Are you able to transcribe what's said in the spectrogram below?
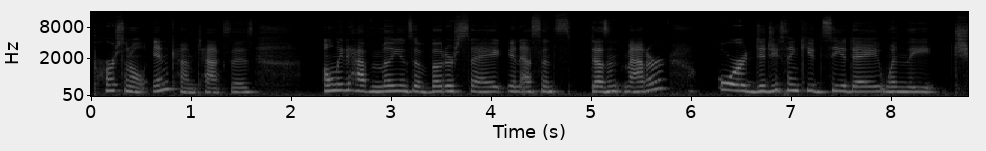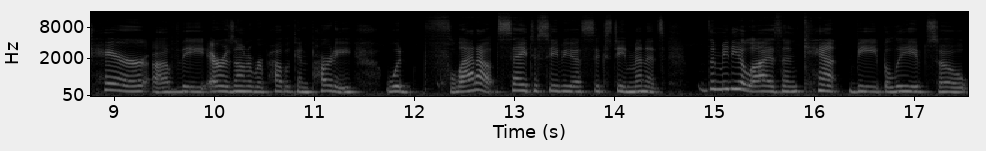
personal income taxes, only to have millions of voters say, in essence, doesn't matter? Or did you think you'd see a day when the chair of the Arizona Republican Party would flat out say to CBS 60 Minutes, the media lies and can't be believed, so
